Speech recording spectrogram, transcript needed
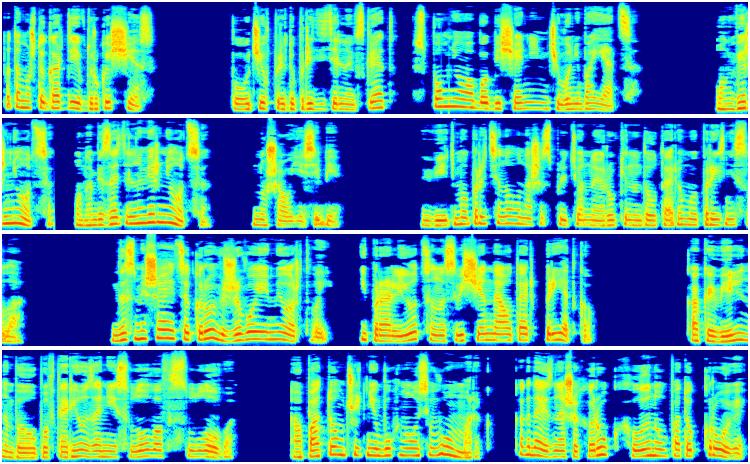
потому что Гордей вдруг исчез. Получив предупредительный взгляд, вспомнил об обещании ничего не бояться. Он вернется, он обязательно вернется, внушал я себе. Ведьма протянула наши сплетенные руки над алтарем и произнесла. Да смешается кровь живой и мертвой и прольется на священный алтарь предков. Как и велено было, повторила за ней слово в слово, а потом чуть не бухнулась в обморок, когда из наших рук хлынул поток крови,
